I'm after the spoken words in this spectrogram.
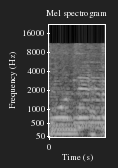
poner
